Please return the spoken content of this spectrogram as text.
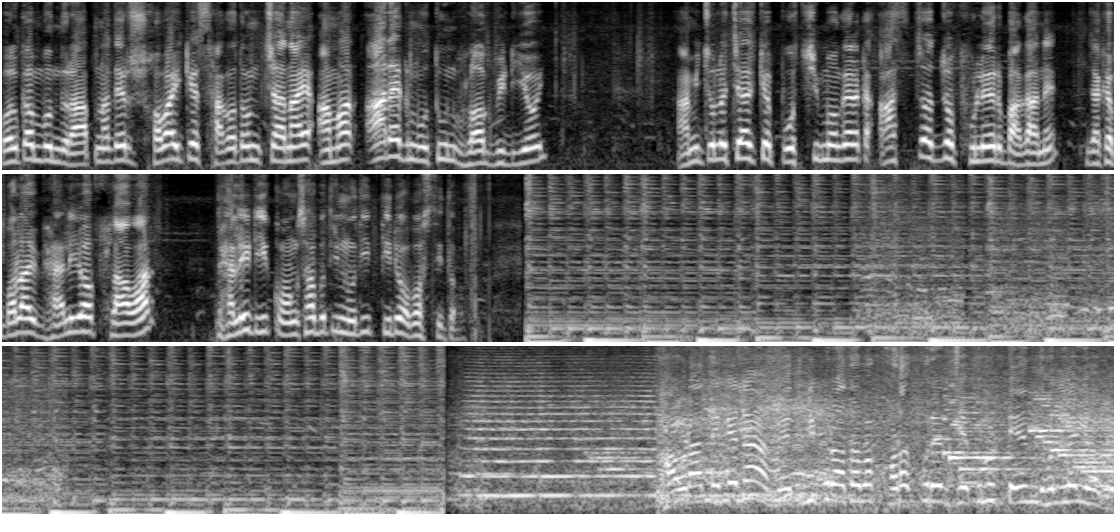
ওয়েলকাম বন্ধুরা, আপনাদের সবাইকে স্বাগতম জানাই আমার আর এক নতুন ভ্লগ ভিডিওয়। আমি চলেছি আজকে পশ্চিমবঙ্গের এক আশ্চর্য ফুলের বাগানে, যাকে বলা হয় ভ্যালি অফ ফ্লাওয়ার ভ্যালিটি কংসাবতী নদীর তীরে অবস্থিত। হাওড়া থেকে না মেদিনীপুর অথবা খড়গপুরের যে কোনো ট্রেন ধরলেই হবে।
